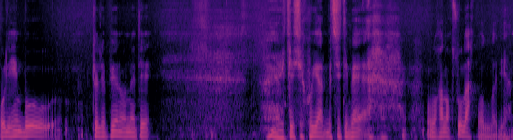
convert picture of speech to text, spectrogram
олихин бу төлөпөн онети ити си хуяр битситиме улхан оксулак болду диен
